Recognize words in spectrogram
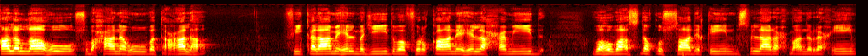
क़ाल्लाहु सुबहानहु व फ़ी कलाम मजीद व फ़ुरक़ान हमीद वह वासदक़ुस्सादिक़ीन बसमीम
